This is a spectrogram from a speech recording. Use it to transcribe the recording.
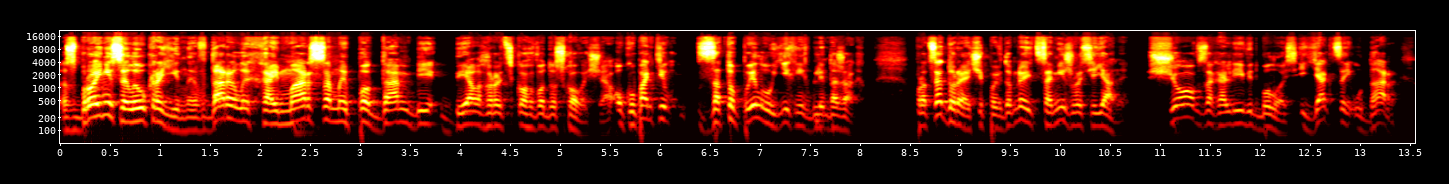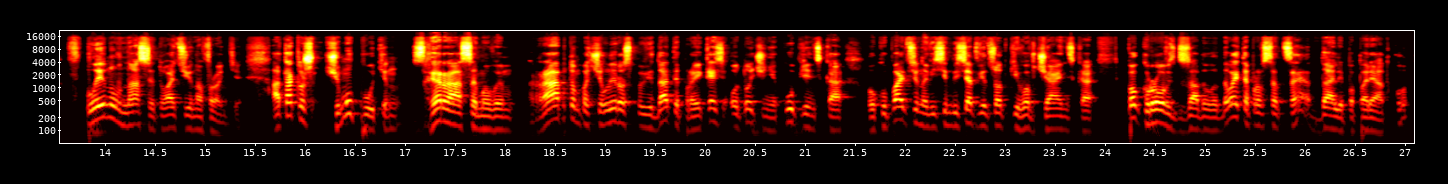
Збройні сили України вдарили хаймарсами по дамбі Білгородського водосховища. Окупантів затопило у їхніх бліндажах. Про це до речі повідомляють самі ж росіяни. Що взагалі відбулось, і як цей удар вплинув на ситуацію на фронті? А також чому Путін з Герасимовим раптом почали розповідати про якесь оточення Куп'янська, окупацію на 80% Вовчанська, Покровськ задали. Давайте про все це далі по порядку.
